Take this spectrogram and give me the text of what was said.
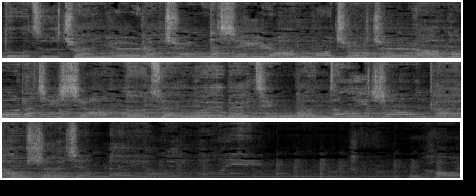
独自穿越人群的熙攘，抹去炙热过的迹象和从未被听闻的离场，开后世间没有一步一。午后，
